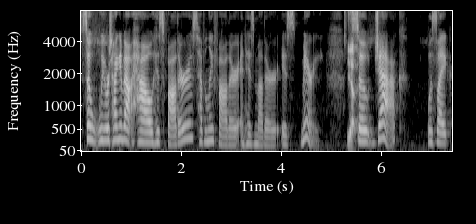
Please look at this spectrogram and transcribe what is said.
So we were talking about how his father is Heavenly Father and his mother is Mary. Yeah. So Jack was like,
